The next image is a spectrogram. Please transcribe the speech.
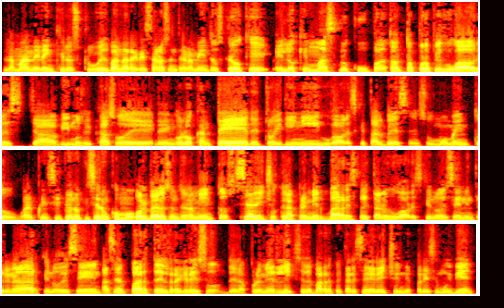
la manera en que los clubes van a regresar a los entrenamientos. Creo que es lo que más preocupa tanto a propios jugadores, ya vimos el caso de, de N'Golo Kanté, de Troy Dini, jugadores que tal vez en su momento o al principio no quisieron como volver a los entrenamientos. Se ha dicho que la Premier va a respetar a los jugadores que no desean entrenar, que no deseen hacer parte del regreso de la Premier League, se les va a respetar ese derecho y me parece muy bien,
